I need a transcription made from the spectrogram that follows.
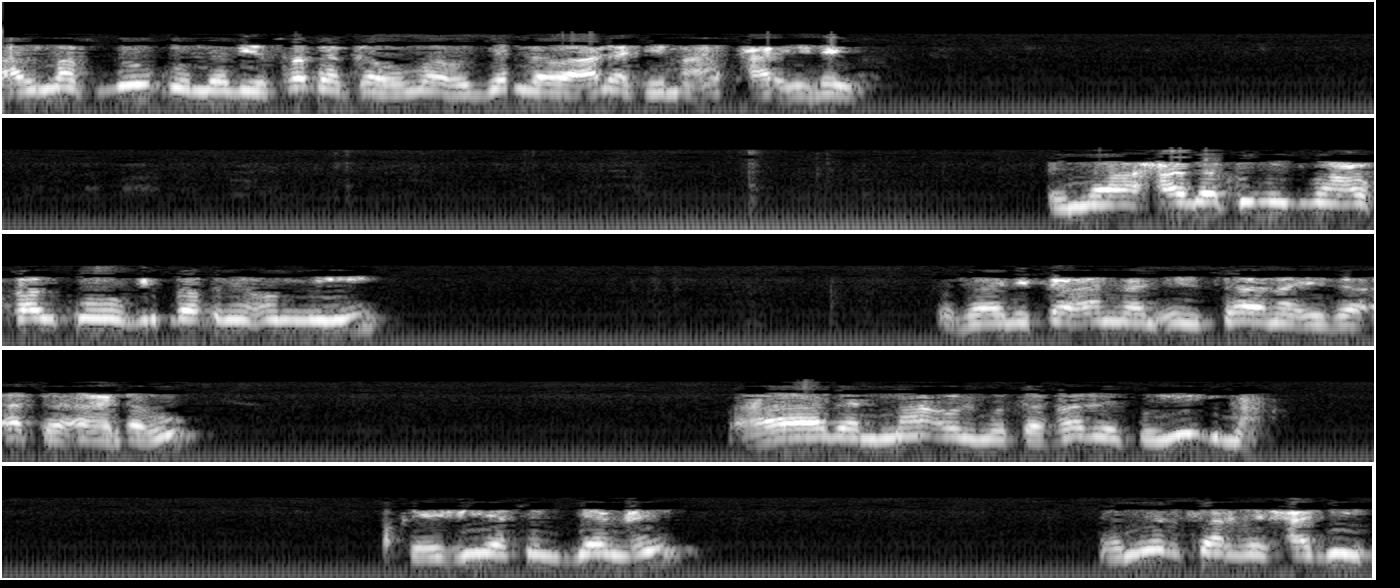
المصدوق الذي صدقه الله جل وعلا فيما أوحى إليه. إن أحدكم يجمع خلقه في بطن أمه وذلك أن الإنسان إذا أتى أهله فهذا الماء المتفرق يجمع. وكيفية الجمع لم يذكر في الحديث.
